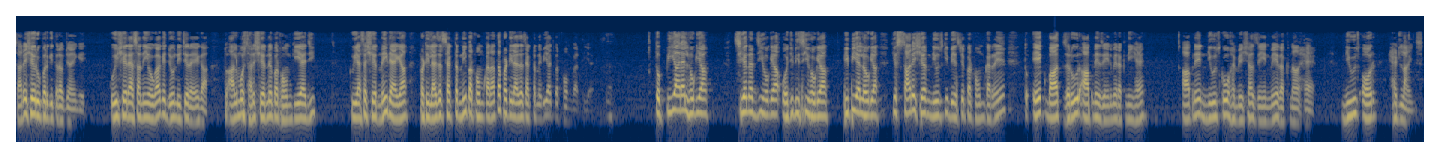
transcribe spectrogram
सारे शेयर ऊपर की तरफ़ जाएँगे। कोई शेयर ऐसा नहीं होगा कि जो नीचे रहेगा। तो ऑलमोस्ट हर शेयर ने परफॉर्म किया है जी। कोई ऐसा शेयर नहीं रहेगा फर्टिलाइज़र सेक्टर नहीं परफॉर्म कर रहा था फर्टिलाइज़र सेक्टर ने भी आज परफॉर्म कर दिया है। तो पीआरएल हो गया। सी हो गया ओजीडीसी हो गया पीपीएल हो गया, ये सारे शेयर न्यूज़ की बेस पे परफॉर्म कर रहे हैं। तो एक बात ज़रूर आपने जेन में रखनी है। आपने न्यूज़ को हमेशा जेन में रखना है। न्यूज़ और हेडलाइंस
